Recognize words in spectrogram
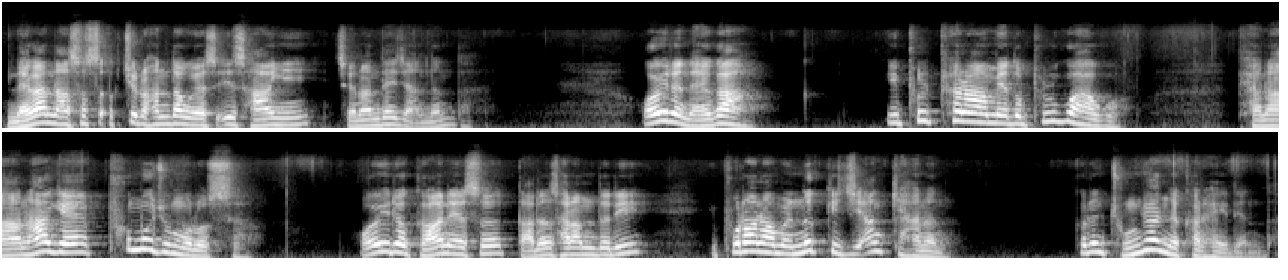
내가 나서서 억지로 한다고 해서 이 상황이 전환되지 않는다. 오히려 내가 이 불편함에도 불구하고 편안하게 품어줌으로써 오히려 그 안에서 다른 사람들이 불안함을 느끼지 않게 하는 그런 중요한 역할을 해야 된다.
